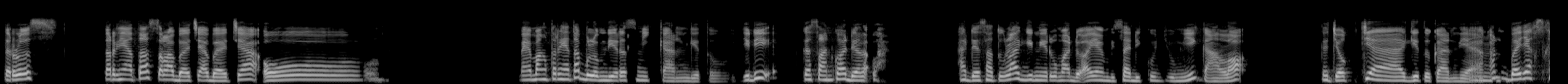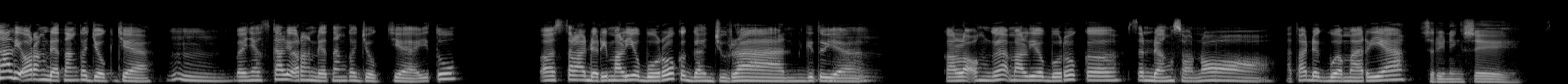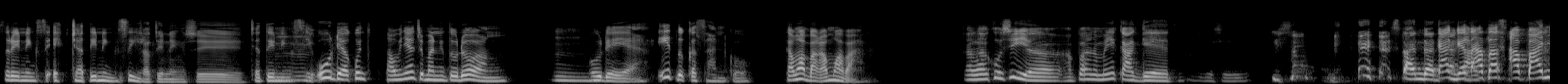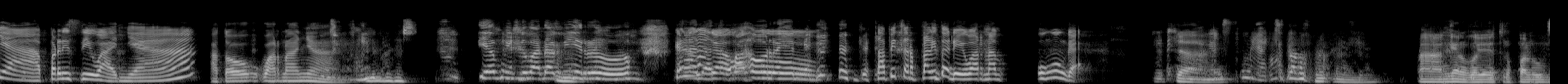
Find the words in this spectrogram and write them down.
Terus ternyata setelah baca-baca, oh memang ternyata belum diresmikan gitu. Jadi kesanku adalah wah ada satu lagi nih rumah doa yang bisa dikunjungi kalau ke Jogja gitu kan ya. Hmm. Kan banyak sekali orang datang ke Jogja. Mm. Banyak sekali orang datang ke Jogja. Itu eh, setelah dari Malioboro ke Ganjuran gitu ya. Mm. Kalau enggak Malioboro ke Sendang Sono atau ada Gua Maria Seriningsih, Seriningsih eh Jatiningsih. Jatiningsih. Jatiningsih. Hmm. Udah aku taunya cuman itu doang. Mm. Udah ya. Itu kesanku. Kamu apa? Kamu apa? Kalau aku sih ya apa namanya kaget gitu sih. Standar. Kaget atas apanya? Peristiwanya. Atau warnanya. Ya biru warna biru. Kan Kenapa ada nggak tempat ungu? oranye. Tapi terpal itu ada yang warna ungu nggak? Ya. Angel kaya terpalu.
